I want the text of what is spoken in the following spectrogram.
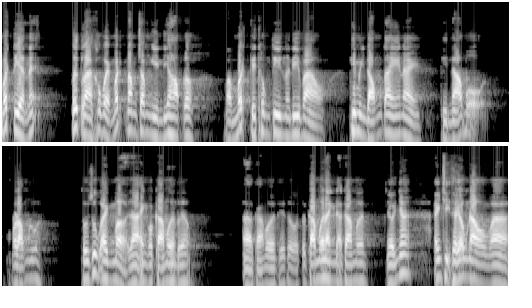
mất tiền đấy tức là không phải mất 500 nghìn đi học đâu mà mất cái thông tin nó đi vào. Khi mình đóng tay thế này thì não bộ nó đóng luôn. Tôi giúp anh mở ra anh có cảm ơn tôi không? À cảm ơn thế thôi, tôi cảm ơn anh đã cảm ơn. Nhớ nhá anh chị thấy ông nào mà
